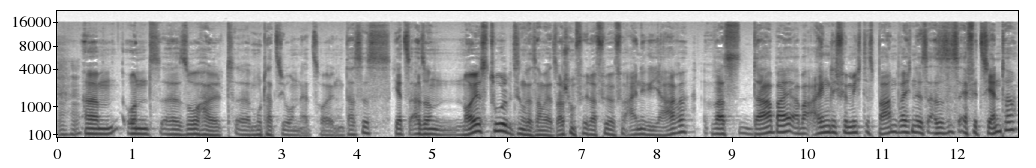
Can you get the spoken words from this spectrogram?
mhm. ähm, und äh, so halt äh, Mutationen erzeugen. Das ist jetzt also ein neues Tool, beziehungsweise haben wir jetzt auch schon für dafür für einige Jahre. Was dabei aber eigentlich für mich das Bahnbrechende ist, also es ist effizienter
